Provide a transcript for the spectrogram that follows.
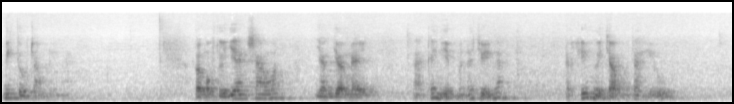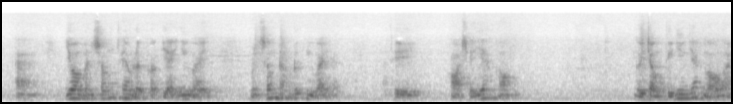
biết tôn trọng liền rồi một thời gian sau á dần dần này à, cái nghiệp mình nó chuyển á là khiến người chồng người ta hiểu à do mình sống theo lời Phật dạy như vậy mình sống đạo đức như vậy thì họ sẽ giác ngộ người chồng tự nhiên giác ngộ à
